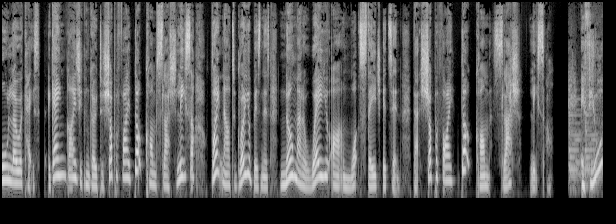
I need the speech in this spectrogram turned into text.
all lowercase. Again, guys, you can go to shopify.com slash Lisa right now to grow your business no matter where you are and what stage it's in. That's shopify.com slash Lisa. If you're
